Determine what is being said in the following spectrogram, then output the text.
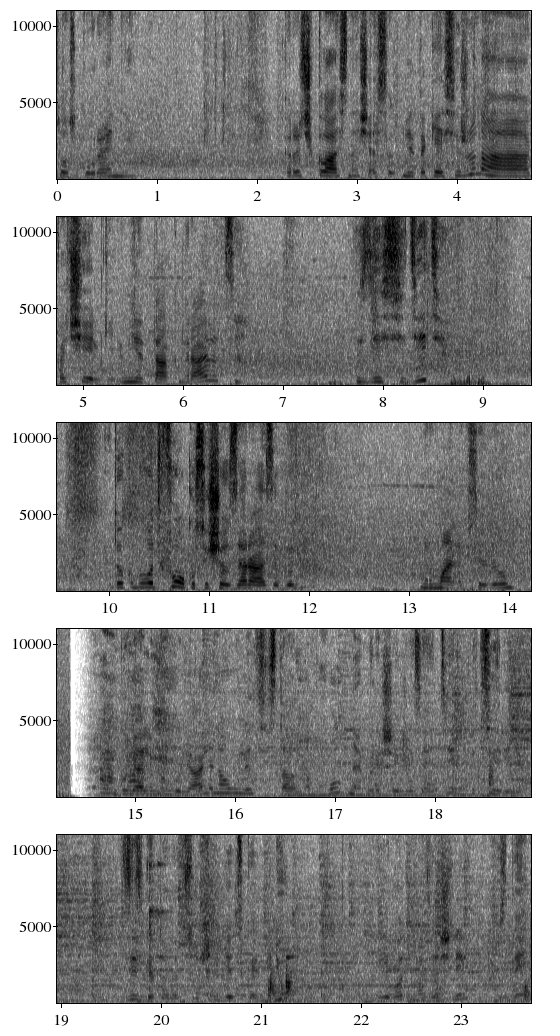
Соску уронил. Короче, классно сейчас. Вот мне так я сижу на качельке, и мне так нравится. здесь сидеть. Только бы вот фокус еще, зараза бы. Нормально все вел. Гуляли мы гуляли на улице, стало нам холодно, и мы решили зайти в пиццерию. Здесь готовят суши, детское меню. И вот мы зашли с Дэнни.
